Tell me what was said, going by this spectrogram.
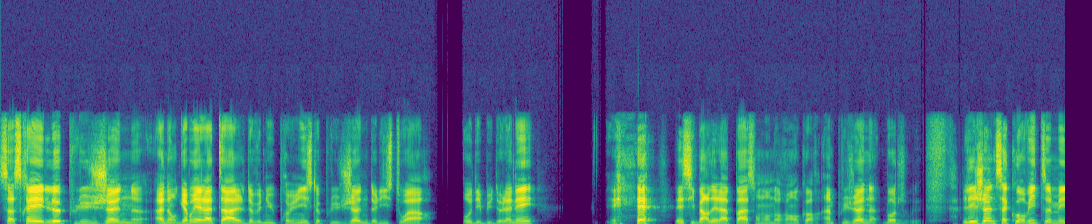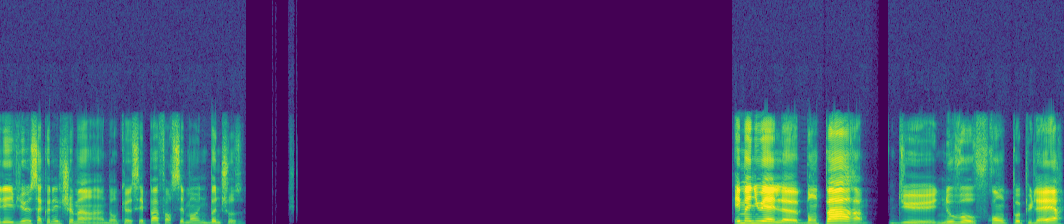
ça serait le plus jeune. Ah non, Gabriel Attal, devenu Premier ministre, le plus jeune de l'histoire au début de l'année. Et, si Bardella passe, on en aura encore un plus jeune. Les jeunes, ça court vite, mais les vieux, ça connaît le chemin. Hein, donc, ce n'est pas forcément une bonne chose. Emmanuel Bompard, du nouveau Front populaire,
